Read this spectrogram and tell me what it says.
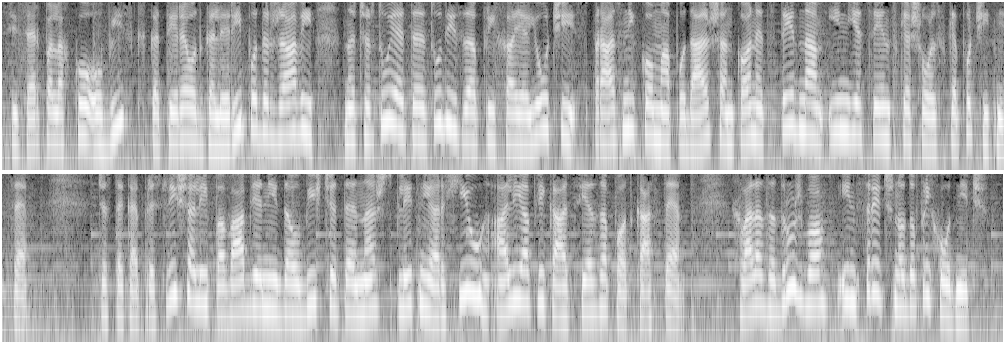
Sicer pa lahko obisk katere od galerij po državi načrtujete tudi za prihajajoči s praznikoma podaljšan konec tedna in jesenske šolske počitnice. Če ste kaj preslišali, pa vabljeni, da obiščete naš spletni arhiv ali aplikacije za podkaste. Hvala za družbo in srečno do prihodnič.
